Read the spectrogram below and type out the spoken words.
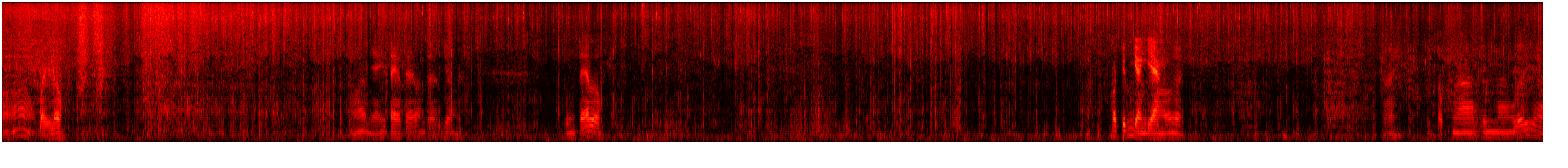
đó bị luôn. Đó nhảy teo teo anh teo dân tung té luôn. Có trứng vàng vàng mọi người rồi tiếp tục à, thêm à, lưới à,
